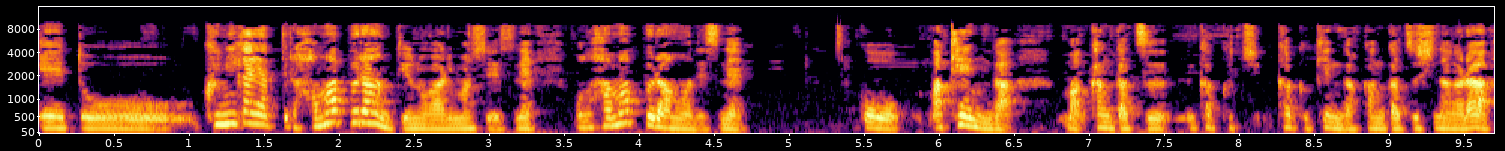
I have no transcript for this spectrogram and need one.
えっ、ー、と、国がやってるハマプランっていうのがありましてですね、このハマプランはですね、こう、まあ、県が、まあ、管轄、各地、各県が管轄しながら、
